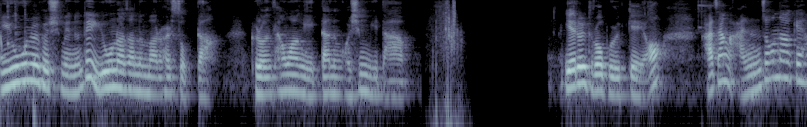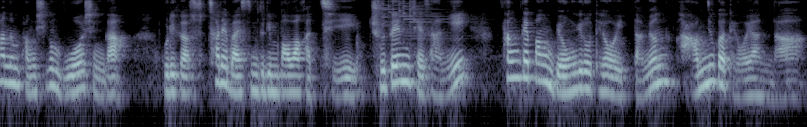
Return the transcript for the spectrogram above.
이혼을 결심했는데 이혼하자는 말을 할 수 없다 그런 상황이 있다는 것입니다. 예를 들어 볼게요. 가장 안전하게 하는 방식은 무엇인가? 우리가 수차례 말씀드린 바와 같이 주된 재산이 상대방 명의로 되어 있다면 가압류가 되어야 한다.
